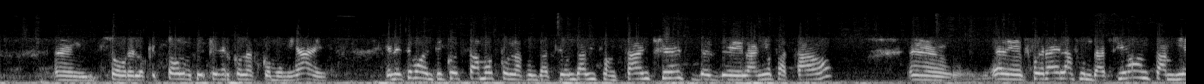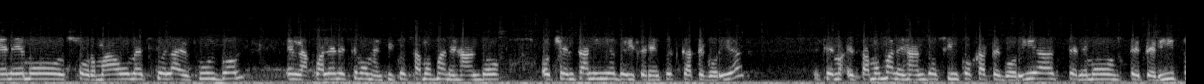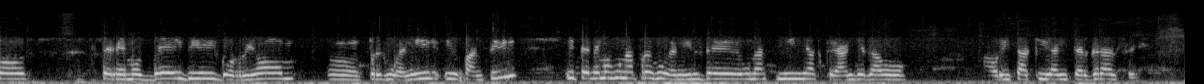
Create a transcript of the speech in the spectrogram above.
eh, sobre lo que todo tiene que ver con las comunidades. En este momentico estamos con la Fundación Davison Sánchez desde el año pasado. Eh, eh, fuera de la fundación también hemos formado una escuela de fútbol en la cual en este momentico estamos manejando 80 niños de diferentes categorías. Estamos manejando cinco categorías, tenemos teteritos, tenemos baby, gorrión, mm, prejuvenil, infantil y tenemos una prejuvenil de unas niñas que han llegado ahorita aquí a integrarse.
